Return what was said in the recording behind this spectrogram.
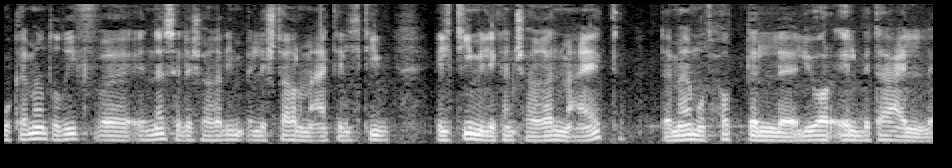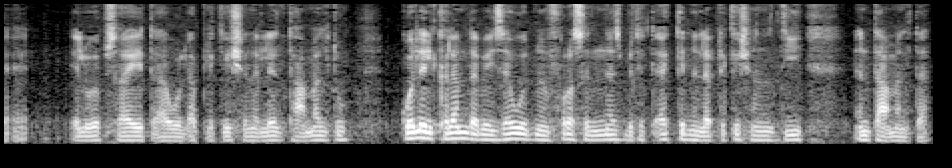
وكمان تضيف آه، الناس اللي شغالين اللي اشتغلوا معاك ال team ال team اللي كان شغال معاك تمام؟ وتحط ال URL بتاع ال website أو ال application اللي أنت عملته. كل الكلام ده بيزود من فرص الناس بتتأكد إن ال applications دي أنت عملتها.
